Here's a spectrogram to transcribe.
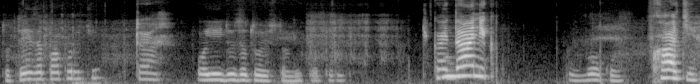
То ти за папороті? Та. Ой, я йду за тою сторону папороті. Чекай, Данік! Збоку. В хаті.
